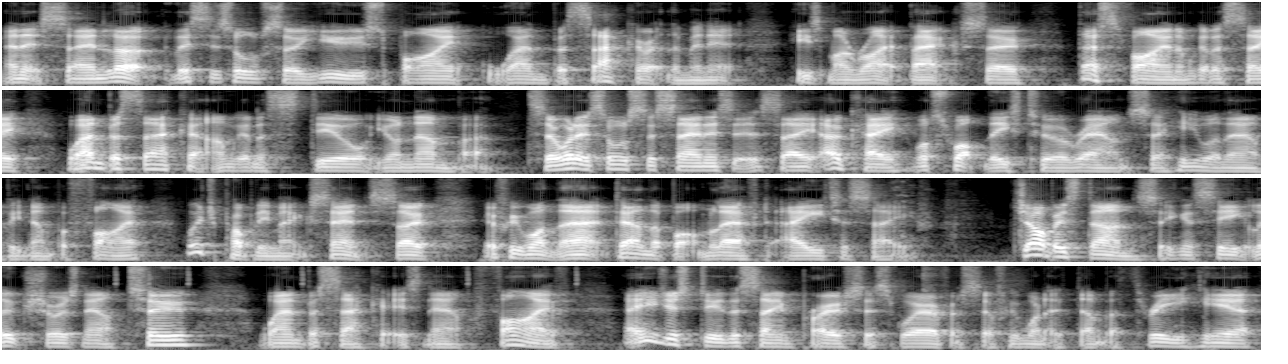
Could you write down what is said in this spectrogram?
and it's saying, look, this is also used by Wan Bissaka at the minute. He's my right back, so that's fine. I'm going to say, Wan Bissaka, I'm going to steal your number. So what it's also saying is it's say, okay, we'll swap these two around. So he will now be number five, which probably makes sense. So if we want that, down the bottom left, A to save. Job is done. So you can see Luke Shaw is now two, Wan Bissaka is now five. And you just do the same process wherever. So if we wanted number three here,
